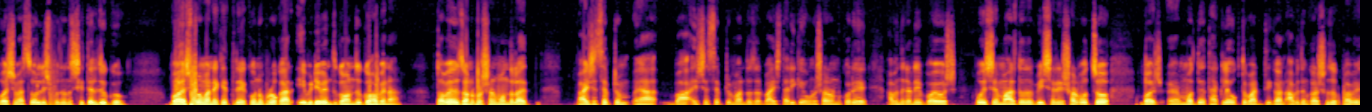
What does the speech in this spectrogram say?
বয়সীমা চল্লিশ পর্যন্ত শীতলযোগ্য বয়স প্রমাণের ক্ষেত্রে কোনো প্রকার এভিডেন্স গ্রহণযোগ্য হবে না। তবে জনপ্রশাসন মন্ত্রণালয় বাইশে সেপ্টেম্বর বাইশে সেপ্টেম্বর দু হাজার বাইশ তারিখে অনুসরণ করে আবেদনকারীর বয়স পঁচিশে মার্চ দু হাজার বিশ সালের সর্বোচ্চ বয়স মধ্যে থাকলে উক্ত প্রার্থীগণ আবেদন করার সুযোগ পাবে।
